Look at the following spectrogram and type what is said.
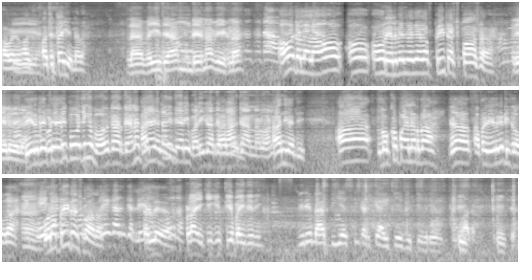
ਆਵੇ ਆ ਚਿੱਟਾ ਹੀ ਇਹਨਾਂ ਦਾ। ਲੈ ਬਈ ਤੇ ਆ ਮੁੰਡੇ ਨਾ ਵੇਖ ਲੈ। ਉਹ ਚੱਲ ਲਾ ਉਹ ਉਹ ਉਹ ਰੇਲਵੇ ਦੇ ਜਿਹੜਾ ਪ੍ਰੀ ਟੈਸਟ ਪਾਸ ਆ। ਰੇਲਵੇ ਦਾ। ਰੇਲਵੇ ਚ- ਉਹ ਵੀ ਕੋਚਿੰਗ ਬਹੁਤ ਕਰਦੇ ਆ ਨਾ ਹਾਂਜੀ, ਟੈਸਟਾਂ ਦੀ ਹਾਂਜੀ। ਤਿਆਰੀ ਬਾਲੀ ਕਰਦੇ ਆ ਬਾਹਰ ਜਾਣ ਨਾਲੋਂ ਹਨਾ? ਹਾਂਜੀ ਹਾਂਜੀ। ਆ ਲੋਕੋ ਪਾਇਲਟ ਦਾ ਜਿਹੜਾ ਆਪਣੀ ਰੇਲ ਗੱਡੀ ਚਲਾਉਂਦਾ ਉਹਦਾ ਪ੍ਰੀ ਟੈਸਟ ਪਾਸ ਆ। ਇਹ ਕਰਨ ਚੱਲੇ ਚੱਲੇ ਆ। ਆ ਪੜ੍ਹਾਈ ਕੀ ਕੀਤੀ ਹੈ ਬਾਈ ਦੀ ਇਹਦੀ? ਵੀਰੇ ਮੈਂ ਬੀਐਸਸੀ ਕਰਕੇ ਆਈਟੀਆਈ ਕੀਤੀ ਵੀਰੇ। ਠੀਕ ਹੈ।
